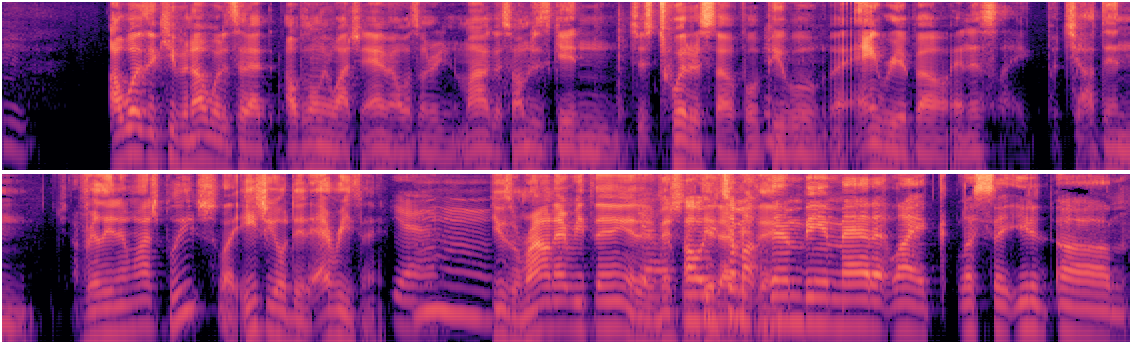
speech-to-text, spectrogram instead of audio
Mm. I wasn't keeping up with it so that I was only watching anime. I wasn't reading the manga, so I'm just getting just Twitter stuff what people are angry about, and it's like, but y'all didn't, y'all really didn't watch Bleach. Like Ichigo did everything. Yeah. He was around everything, and Yeah. eventually Oh, did you're talking about them being mad at like, let's say, either um,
